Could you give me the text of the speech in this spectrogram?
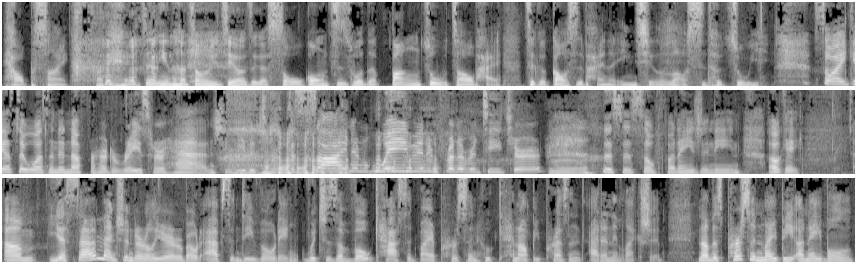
Help sign. OK，珍妮呢，终于借由这个手工制作的帮助招牌这个告示牌呢，引起了老师的注意。 So I guess it wasn't enough for her to raise her hand. She needed to make a sign and wave it in front of her teacher. This is so funny, Janine. Okay. Um, yes, Sam mentioned earlier about absentee voting, which is a vote casted by a person who cannot be present at an election. Now, this person might be unable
